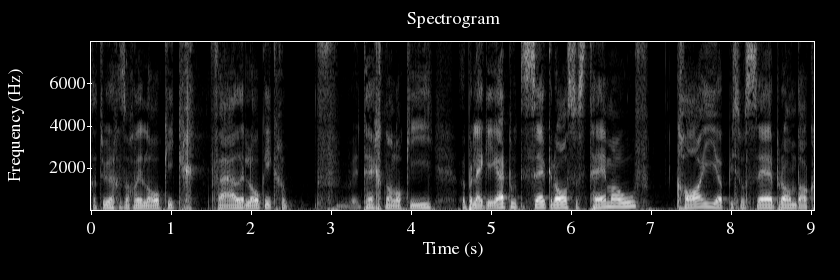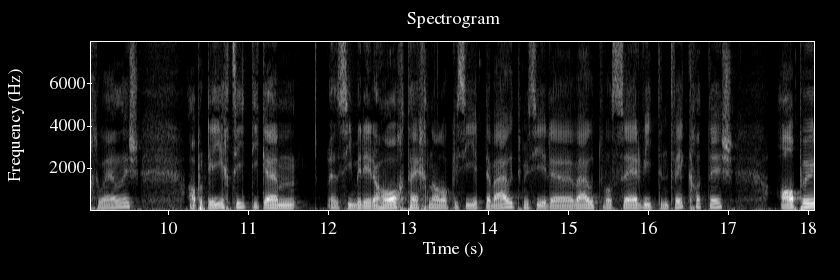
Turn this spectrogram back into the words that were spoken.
natürlich so ein bisschen Logikfehler, Logik, Technologie, Überlegung. Er tut ein sehr grosses Thema auf, KI, etwas, was sehr brandaktuell ist, aber gleichzeitig ähm, sind wir in einer hochtechnologisierten Welt, wir sind in einer Welt, die sehr weit entwickelt ist, aber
